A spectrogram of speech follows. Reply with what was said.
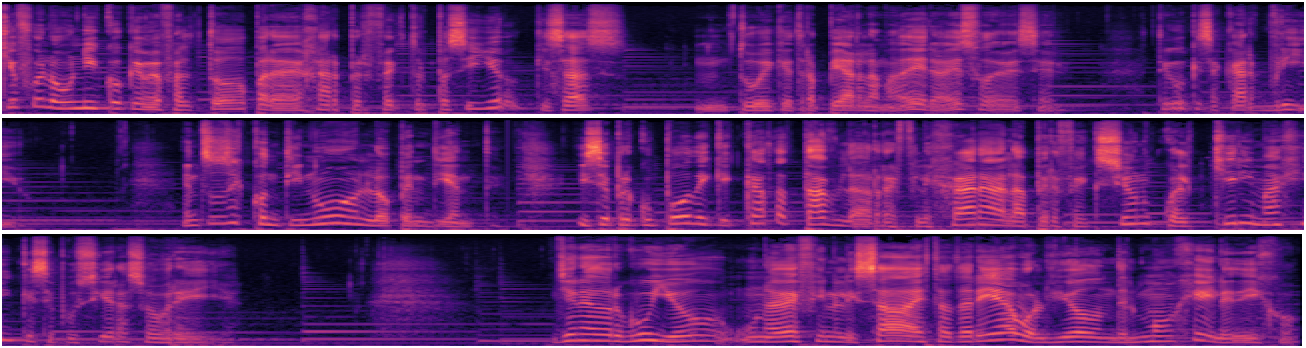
¿qué fue lo único que me faltó para dejar perfecto el pasillo? Quizás mm, tuve que trapear la madera, eso debe ser. Tengo que sacar brillo. Entonces continuó lo pendiente y se preocupó de que cada tabla reflejara a la perfección cualquier imagen que se pusiera sobre ella. Llena de orgullo, una vez finalizada esta tarea, volvió donde el monje y le dijo,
